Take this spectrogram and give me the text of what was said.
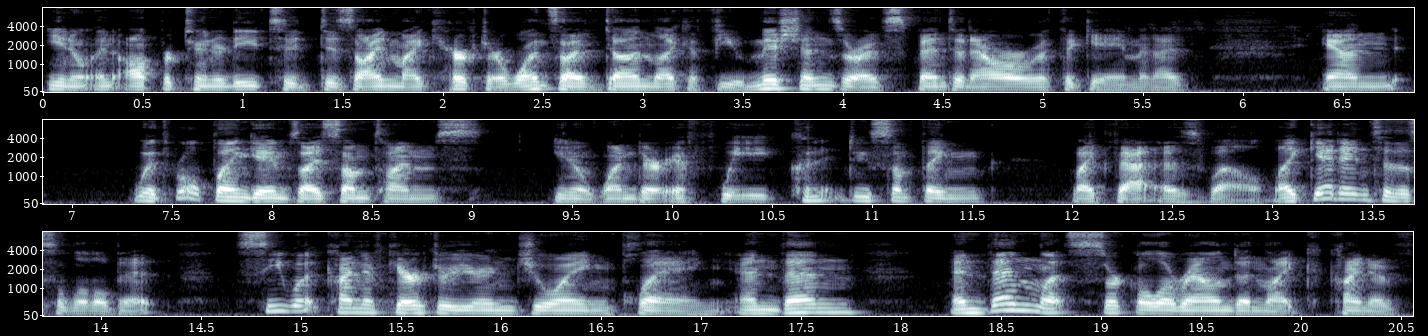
you know an opportunity to design my character once I've done like a few missions or I've spent an hour with the game and I've and with role playing games I sometimes you know wonder if we couldn't do something like that as well. Like get into this a little bit, see what kind of character you're enjoying playing, and then and then let's circle around and like kind of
